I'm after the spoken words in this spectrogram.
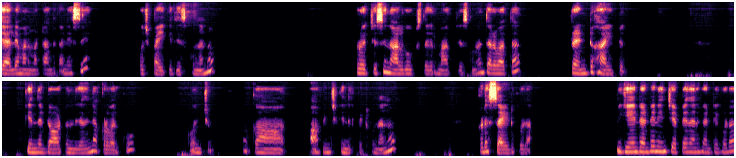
తేలేమనమాట అందుకనేసి కొంచెం పైకి తీసుకున్నాను. ఇప్పుడు వచ్చేసి నాలుగు ఉప్స్ దగ్గర మార్క్ చేసుకున్నాను. తర్వాత ఫ్రంట్ హైట్ కింద డాట్ ఉంది కదండి అక్కడ వరకు కొంచెం ఒక హాఫ్ ఇంచ్ కిందకి పెట్టుకున్నాను. ఇక్కడ సైడ్ కూడా మీకు ఏంటంటే నేను చెప్పేదానికంటే కూడా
